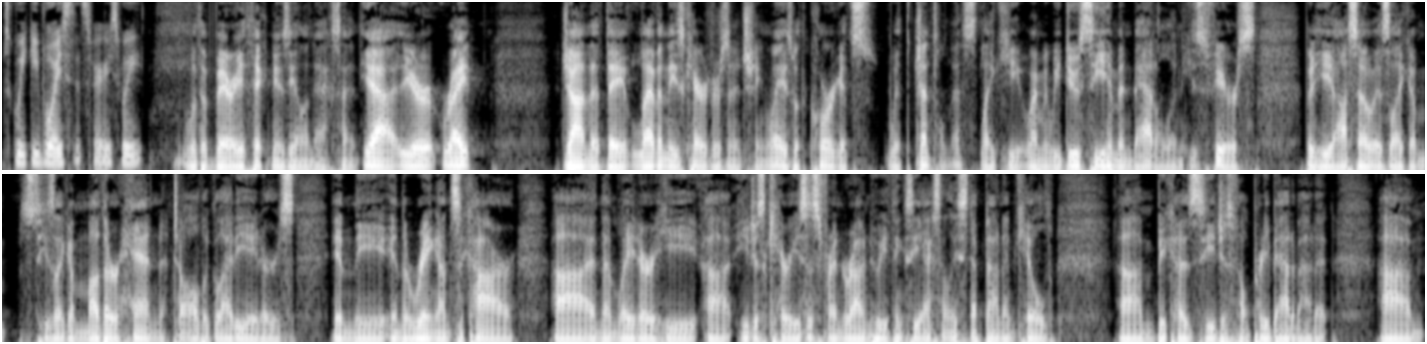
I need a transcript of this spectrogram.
squeaky voice that's very sweet. With a very thick New Zealand accent. Yeah, you're right, John, that they leaven these characters in interesting ways. With Korg, it's with gentleness. Like he, I mean, we do see him in battle, and he's fierce, but he also is like a he's like a mother hen to all the gladiators in the in the ring on Sakaar. Uh, and then later he uh, he just carries his friend around who he thinks he accidentally stepped on and killed um, because he just felt pretty bad about it. Um,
